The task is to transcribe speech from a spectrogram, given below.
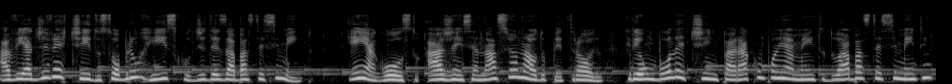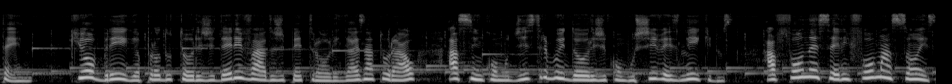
havia advertido sobre o risco de desabastecimento. Em agosto, a Agência Nacional do Petróleo criou um boletim para acompanhamento do abastecimento interno que obriga produtores de derivados de petróleo e gás natural, assim como distribuidores de combustíveis líquidos, a fornecer informações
